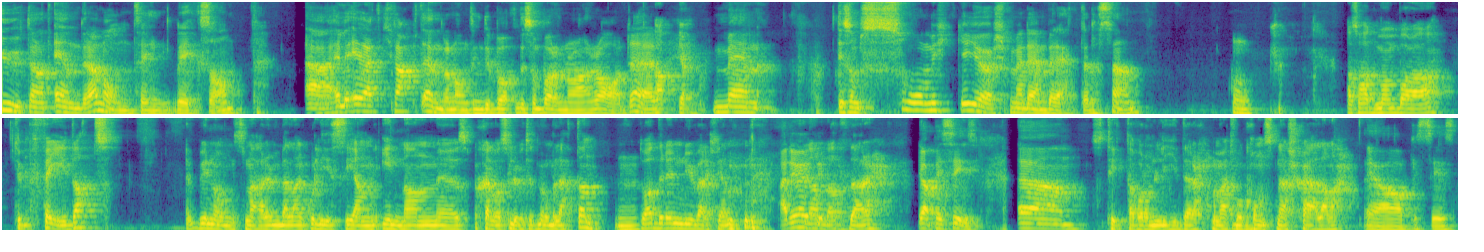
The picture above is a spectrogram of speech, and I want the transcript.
Utan att ändra någonting liksom. Uh, eller, eller att knappt ändra någonting. Det är, bara, det är som bara några rader. ja, ja. Men det är som så mycket görs med den berättelsen. Mm. Alltså hade man bara typ fejdat vid någon sån här melankoliscen innan eh, själva slutet med omeletten. Då hade den ju verkligen Ja, det är- landat där. Ja, precis. Ehm, Så titta vad de lider, de här två konstnärssjälarna. Ja, precis.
